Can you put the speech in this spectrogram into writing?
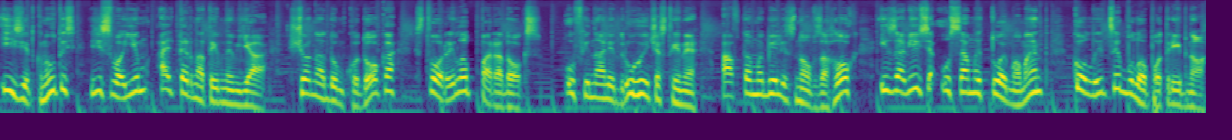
і зіткнутись зі своїм альтернативним я, що на думку дока створило парадокс. У фіналі другої частини автомобіль знов заглох і завівся у саме той момент, коли це було потрібно.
